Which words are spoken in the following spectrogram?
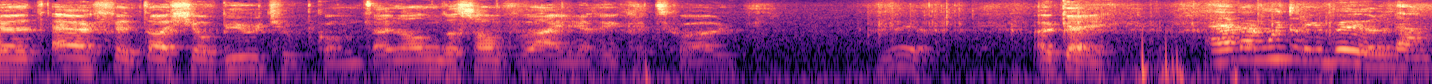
het erg vindt als je op YouTube komt. En anders dan verwijder ik het gewoon. Oké. En wat moet er gebeuren dan?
